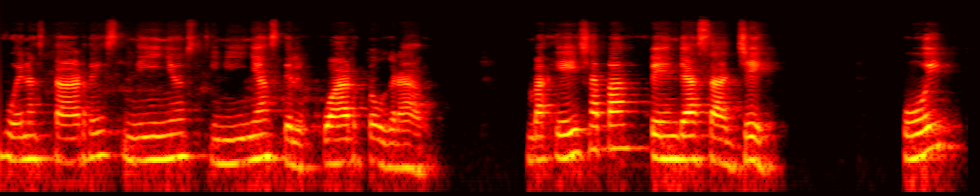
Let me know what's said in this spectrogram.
Buenas tardes, niños y niñas del cuarto grado. Hoy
